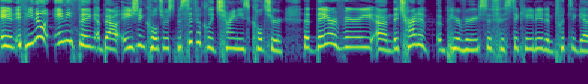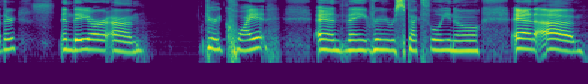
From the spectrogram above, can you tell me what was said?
And if you know anything about Asian culture, specifically Chinese culture, that they are very, um, they try to appear very sophisticated and put together, and they are um, very quiet and they very respectful, you know, and. Um,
